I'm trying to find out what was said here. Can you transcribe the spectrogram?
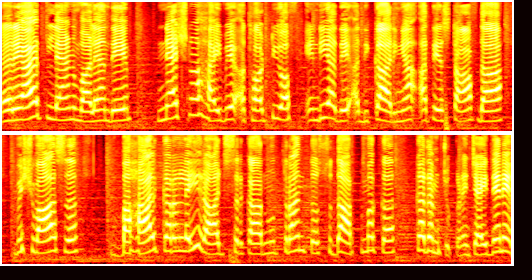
ਰਿਆਇਤ ਲੈਣ ਵਾਲਿਆਂ ਦੇ national highway authority of India ਦੇ ਅਧਿਕਾਰੀਆਂ ਅਤੇ ਸਟਾਫ ਦਾ ਵਿਸ਼ਵਾਸ ਬਹਾਲ ਕਰਨ ਲਈ ਰਾਜ ਸਰਕਾਰ ਨੂੰ ਤੁਰੰਤ ਸੁਧਾਰਾਤਮਕ ਕਦਮ ਚੁੱਕਣੇ ਚਾਹੀਦੇ ਨੇ।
